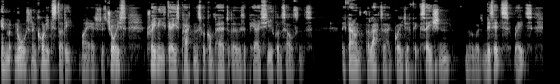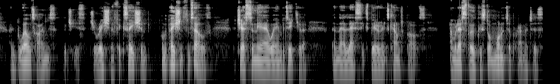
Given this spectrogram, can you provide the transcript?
In McNaughton and colleagues' study, my editor's choice, trainees' gaze patterns were compared to those of PICU consultants. They found that the latter had greater fixation, in other words, visits rates, and dwell times, which is duration of fixation, on the patients themselves, the chest and the airway in particular, than their less experienced counterparts, and were less focused on monitor parameters.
